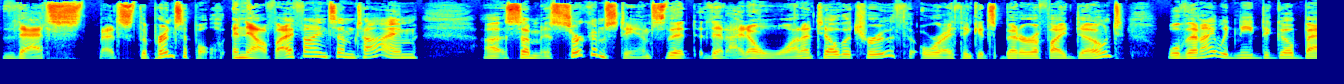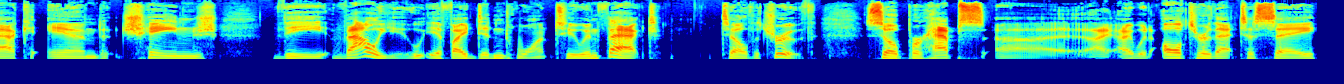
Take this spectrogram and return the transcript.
that's that's the principle. And now, if I find some time uh, some circumstance that that I don't want to tell the truth, or I think it's better if I don't, well, then I would need to go back and change the value if I didn't want to, in fact, tell the truth. So perhaps uh, I, I would alter that to say,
